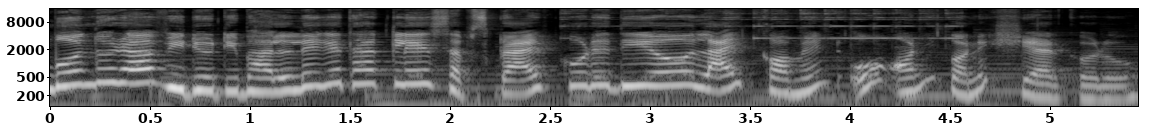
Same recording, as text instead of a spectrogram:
বন্ধুরা, ভিডিওটি ভালো লেগে থাকলে সাবস্ক্রাইব করে দিও, লাইক, কমেন্ট ও অনেক অনেক শেয়ার করো।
